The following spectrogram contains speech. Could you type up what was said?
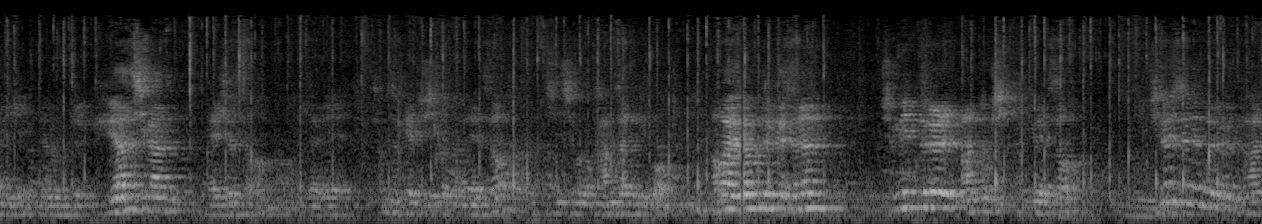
어, 내일까지 여러분들 귀한 시간 내셔서 어, 이 자리에 참석해 주신 것에 대해서 진심으로 감사드리고 아마 여러분들께서는 주민들을 만족시키기 위해서 실효 있는 노력을 다할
